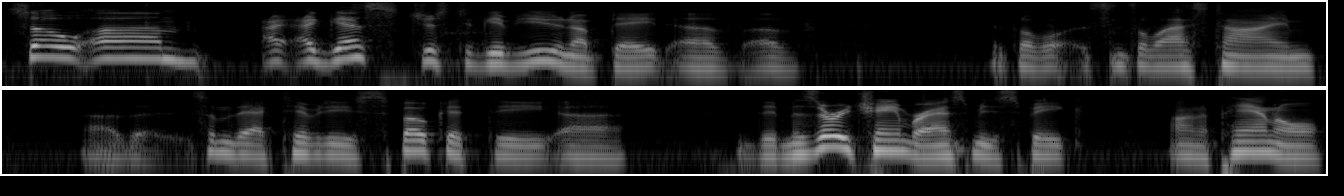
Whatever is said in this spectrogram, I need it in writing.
So, um, I, I guess just to give you an update of of the since the last time, uh, the, some of the activities spoke at the uh, the Missouri Chamber asked me to speak on a panel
